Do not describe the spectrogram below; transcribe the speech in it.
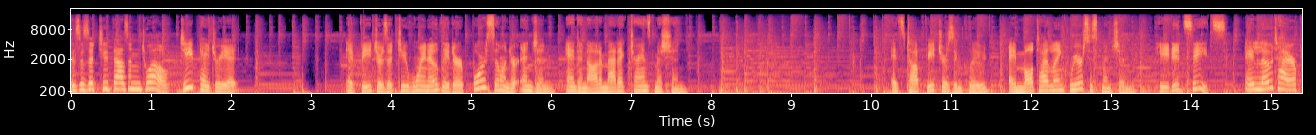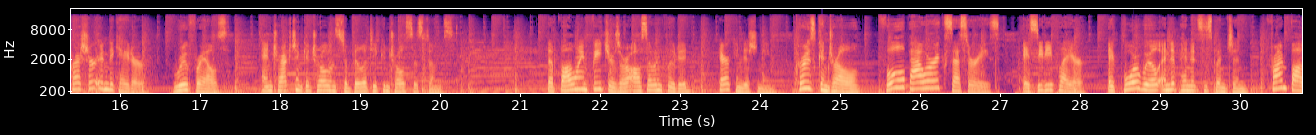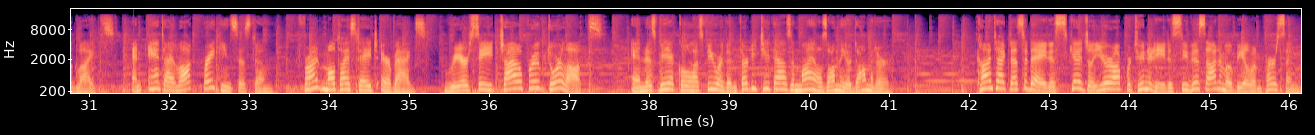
This is a 2012 Jeep Patriot. It features a 2.0-liter four-cylinder engine and an automatic transmission. Its top features include a multi-link rear suspension, heated seats, a low tire pressure indicator, roof rails, and traction control and stability control systems. The following features are also included air conditioning, cruise control, full power accessories, a CD player, a four-wheel independent suspension, front fog lights, an anti-lock braking system, front multi-stage airbags, rear seat child-proof door locks, and this vehicle has fewer than 32,000 miles on the odometer. Contact us today to schedule your opportunity to see this automobile in person.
